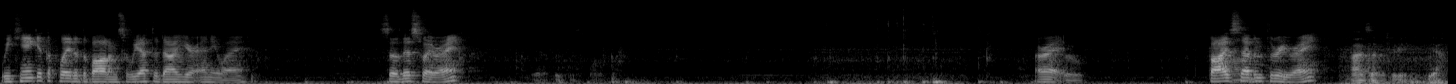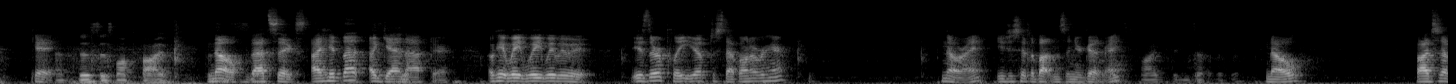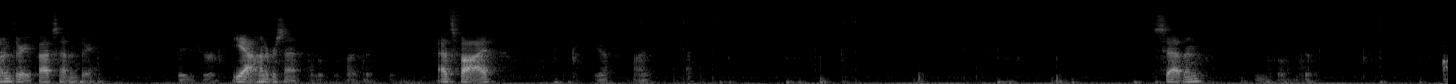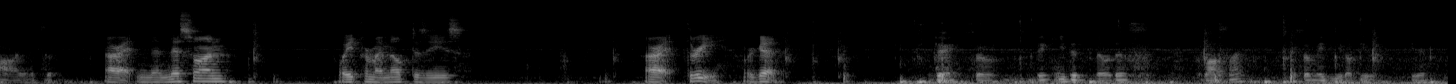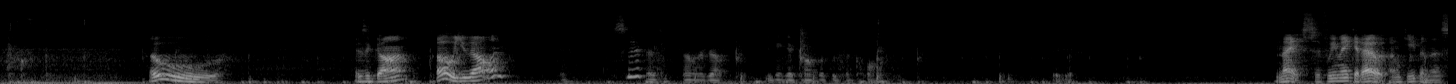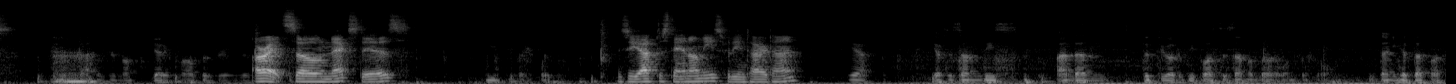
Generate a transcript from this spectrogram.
We can't get the plate at the bottom, so we have to die here anyway. So this way, right? Yeah, this is one of them. All right. So, Five, seven, three, right? 573, yeah. Okay. This is not 5. This No, is that's six. I hit that again Six. after. Okay, wait, wait, wait, wait, wait. Is there a plate you have to step on over here? No, right? You just hit the buttons and you're good, right? It's 537, isn't it? No. Five, seven, three. Five, seven, three. Yeah, you sure? Yeah, 100%. I'll look for 573. That's five. Yeah, 5. Seven. Please 7. Oh, yeah, it's 7. All right, and then this one. Wait for my milk disease. All right, three. We're good. Okay, so Binky didn't know this last time, so maybe you don't do it here. Ooh. Is it gone? Oh, you got one? Yeah. Sick. There's down on the ground. You can get compasses and cloths. Bigger. Nice. If we make it out, I'm keeping this. You're not getting cloths this room. with All right, so next is. These two fresh plates. So you have to stand on these for the entire time? Yeah. You have to send these, and then the two other people have to stand on the other ones as well. Then you hit that button.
